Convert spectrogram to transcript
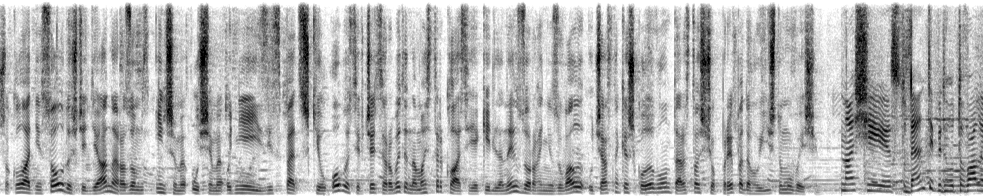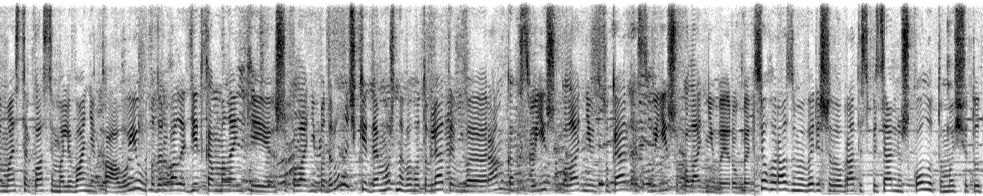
Шоколадні солодощі Діана разом з іншими учнями однієї зі спецшкіл області вчиться робити на майстер-класі, який для них зорганізували учасники школи волонтерства, що при педагогічному виші. Наші студенти підготували майстер-класи малювання кавою. Подарували діткам маленькі шоколадні подаруночки, де можна виготовляти в рамках свої шоколадні цукерки, свої шоколадні вироби. Цього разу ми вирішили обрати спеціальну школу, тому що тут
